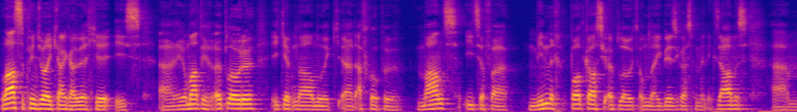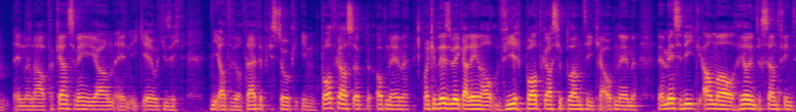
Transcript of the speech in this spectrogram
Laatste punt waar ik aan ga werken is uh, regelmatig uploaden. Ik heb namelijk uh, de afgelopen maand iets of uh, minder podcast geüpload, omdat ik bezig was met mijn examens um, en daarna op vakantie ben gegaan en ik eerlijk gezegd niet al te veel tijd heb gestoken in podcast op opnemen. Maar ik heb deze week alleen al vier podcasts gepland die ik ga opnemen met mensen die ik allemaal heel interessant vind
